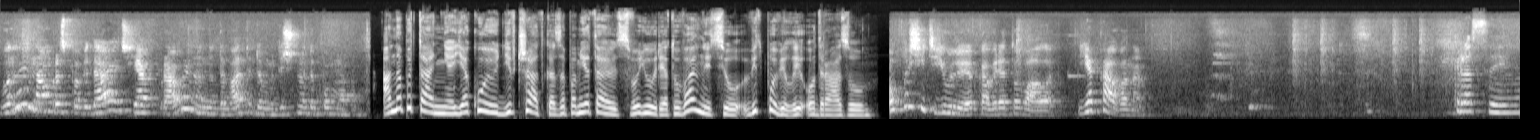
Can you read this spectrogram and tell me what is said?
Вони нам розповідають, як правильно надавати домедичну допомогу. А на питання, якою дівчатка запам'ятають свою рятувальницю, відповіли одразу. Опишіть Юлію, яка врятувала. Яка вона? Красива.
